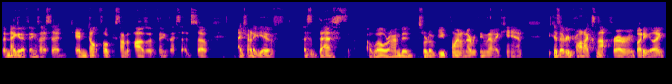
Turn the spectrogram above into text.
the negative things I said and don't focus on the positive things I said. So I try to give as best a well-rounded sort of viewpoint on everything that I can because every product's not for everybody. Like,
